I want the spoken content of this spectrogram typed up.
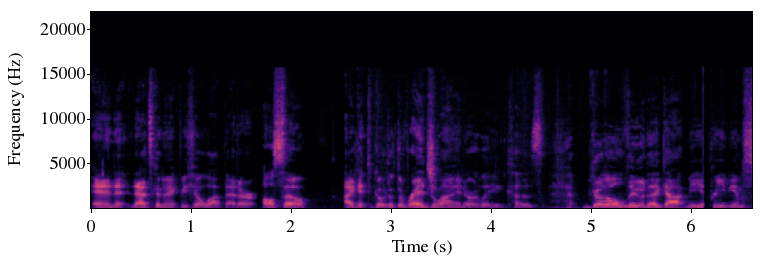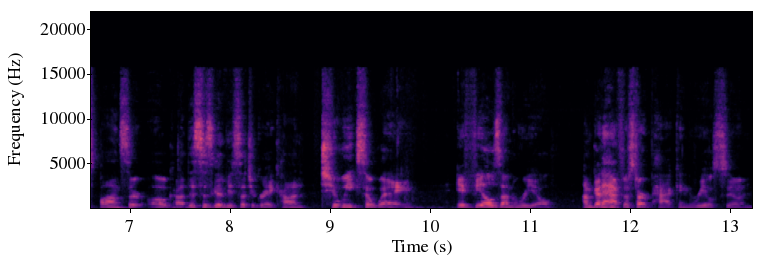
and that's gonna make me feel a lot better. Also, I get to go to the Reg line early because good old Luna got me a premium sponsor. Oh god, this is gonna be such a great con. Two weeks away, it feels unreal. I'm gonna have to start packing real soon.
